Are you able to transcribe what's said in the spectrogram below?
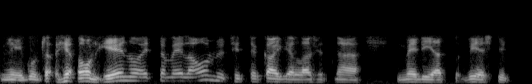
niin kuin, on hienoa, että meillä on nyt sitten kaikenlaiset nämä mediat, viestit,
